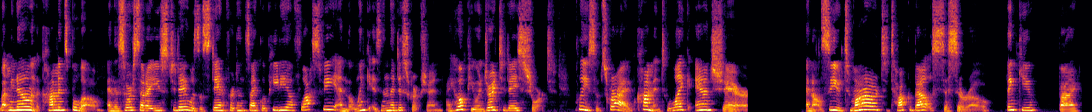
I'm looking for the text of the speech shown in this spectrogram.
Let me know in the comments below. And the source that I used today was the Stanford Encyclopedia of Philosophy, and the link is in the description. I hope you enjoyed today's short. Please subscribe, comment, like, and share. And I'll see you tomorrow to talk about Cicero. Thank you. Bye.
